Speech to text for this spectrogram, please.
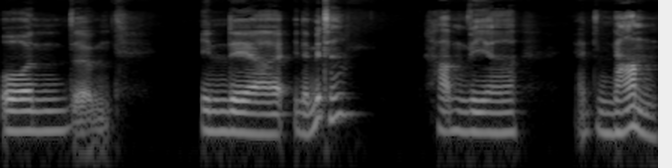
Und ähm, in der, in der Mitte haben wir ja, die Namen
